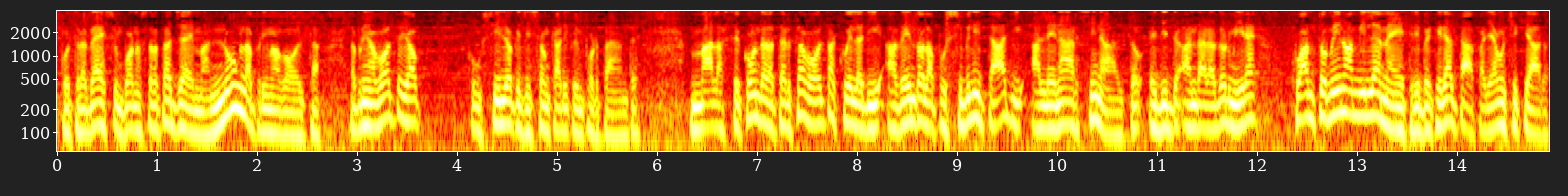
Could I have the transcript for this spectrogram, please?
potrebbe essere un buono stratagemma, non la prima volta. La prima volta io consiglio che ci sia un carico importante, ma la seconda e la terza volta quella di avendo la possibilità di allenarsi in alto e di andare a dormire quantomeno a mille metri, perché in realtà, parliamoci chiaro,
